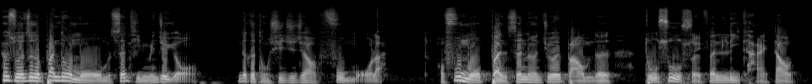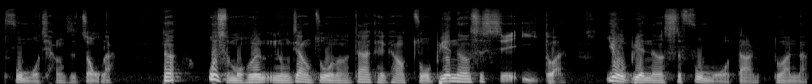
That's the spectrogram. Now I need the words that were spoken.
那所以这个半透膜，我们身体里面就有那个东西，就叫腹膜啦。腹膜本身呢，就会把我们的毒素水分离开到腹膜腔之中啦。那为什么会能这样做呢？大家可以看到，左边呢是血液端，右边呢是腹膜单端啦。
